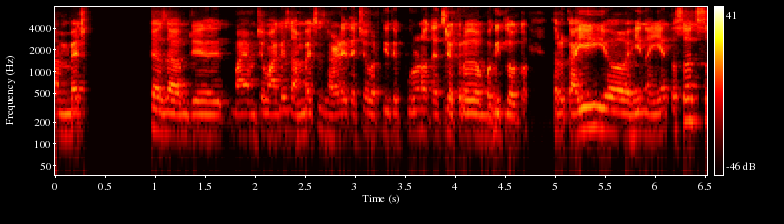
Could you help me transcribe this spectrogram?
आंब्याच्या म्हणजे आमच्या मागेच आंब्याचं झाड आहे. त्याच्यावरती ते पूर्ण त्याचं चक्र बघितलं होतं. तर काही हे नाहीये. तसंच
